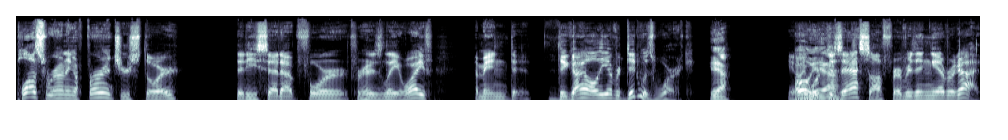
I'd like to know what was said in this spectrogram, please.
plus running a furniture store that he set up for for his late wife. I mean, the, the guy all he ever did was work. yeah. You know, Oh, he worked yeah. his ass off for everything he ever got.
